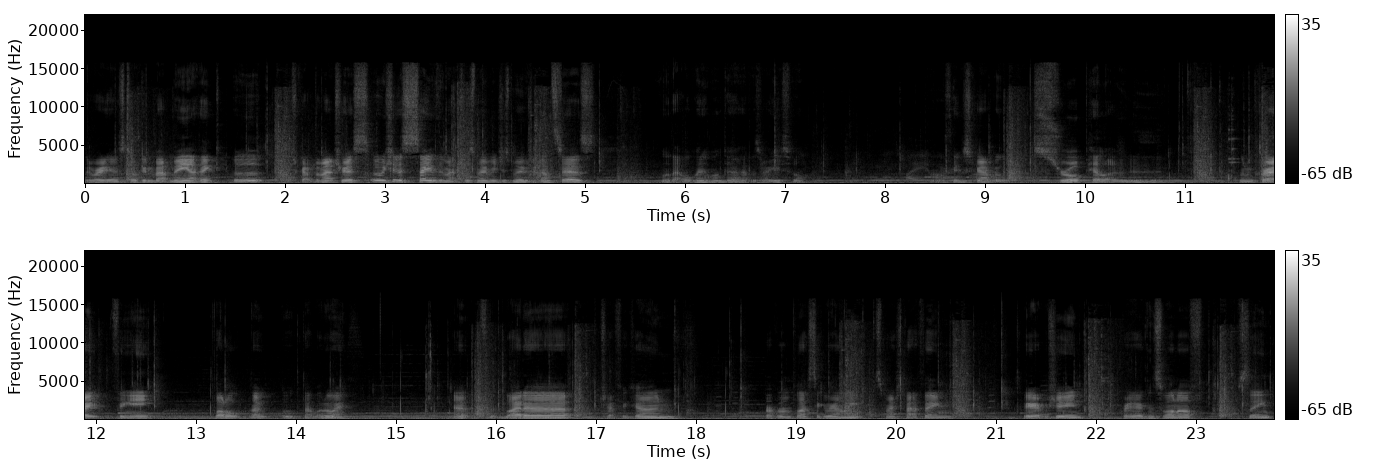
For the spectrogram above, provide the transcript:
The radio's talking about me, I think. Uh, scrap the mattress. Oh, we should have saved the mattress, maybe just moved it downstairs. Oh, that all went in one go. That was very useful. Oh, thing scrappled. Straw pillow. Ooh. Wooden crate, thingy, bottle. No, oh, that went away. No, lighter, traffic cone, rubber and plastic railing. Smash that thing. Cigarette machine. Radio can swan off. Sink.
